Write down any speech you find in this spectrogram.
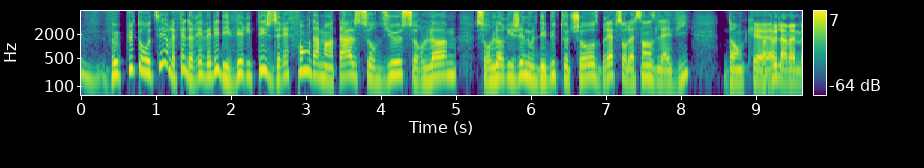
veut plutôt dire le fait de révéler des vérités, je dirais, fondamentales sur Dieu, sur l'homme, sur l'origine ou le début de toute chose, bref, sur le sens de la vie. Donc, euh, Un peu de la même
